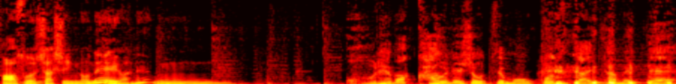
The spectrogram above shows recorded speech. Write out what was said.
ああ、その写真のね、絵がね。うん。これは買うでしょってもうお小遣い貯めて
